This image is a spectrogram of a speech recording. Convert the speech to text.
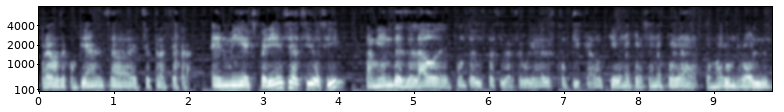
pruebas de confianza, etcétera, etcétera. En mi experiencia ha sido así, también desde el lado del punto de vista de ciberseguridad es complicado que una persona pueda tomar un rol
